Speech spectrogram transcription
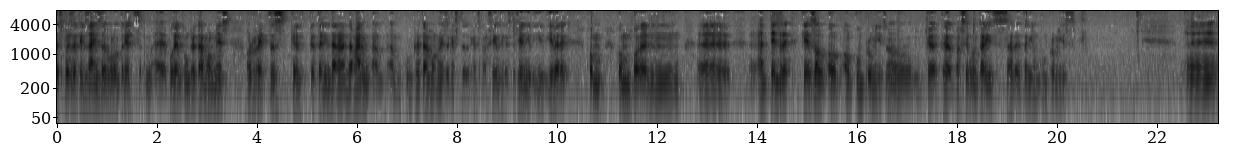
després d'aquests anys de voluntariat eh, podem concretar molt més els reptes que, que tenim d'ara endavant en, en, en concretar molt més aquesta, aquests perfils i aquesta gent i, i, i a veure com, com poden eh, entendre què és el, el, el compromís no? que, que per ser voluntari s'ha de tenir un compromís eh,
